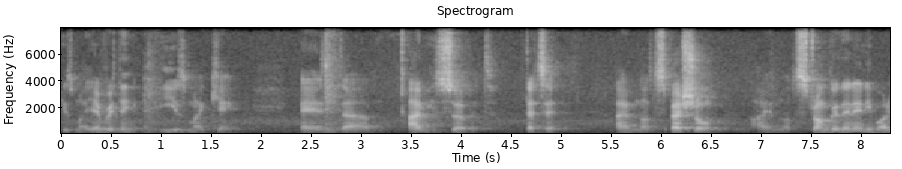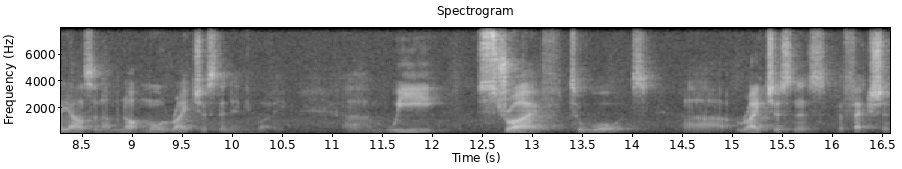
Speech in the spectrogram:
He's my everything, and He is my King. And uh, I'm His servant. That's it. I am not special, I am not stronger than anybody else, and I'm not more righteous than anybody. Um, we strive towards uh, righteousness, perfection,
